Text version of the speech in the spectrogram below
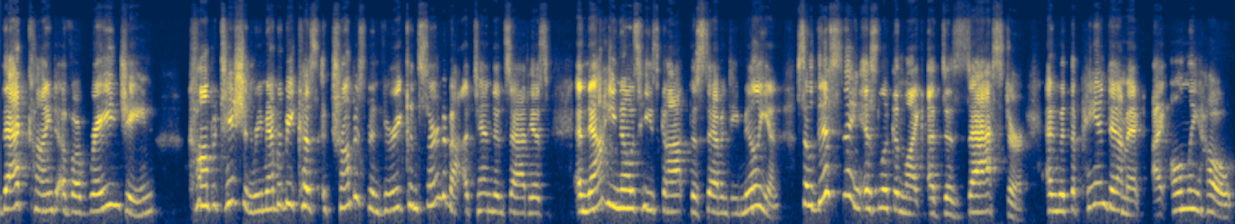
that kind of a raging competition. Remember, because Trump has been very concerned about attendance at his, and now he knows he's got the 70 million. So this thing is looking like a disaster. And with the pandemic, I only hope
